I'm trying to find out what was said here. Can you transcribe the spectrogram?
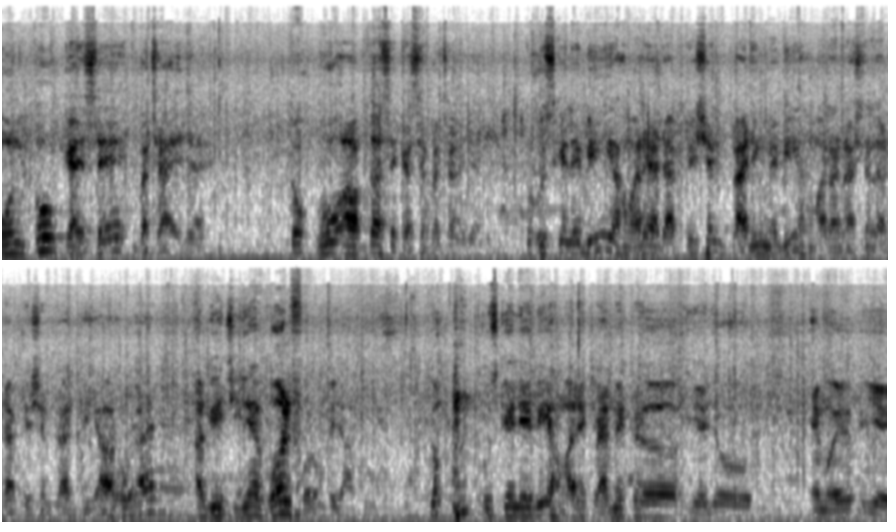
उनको कैसे बचाया जाए तो वो आपदा से कैसे बचाया जाए तो उसके लिए भी हमारे अडेप्टेशन प्लानिंग में भी हमारा नेशनल अडेप्टेशन प्लान तैयार हो रहा है अब ये चीज़ें वर्ल्ड फोरम पे जाती हैं तो उसके लिए भी हमारे क्लाइमेट ये जो एम ये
